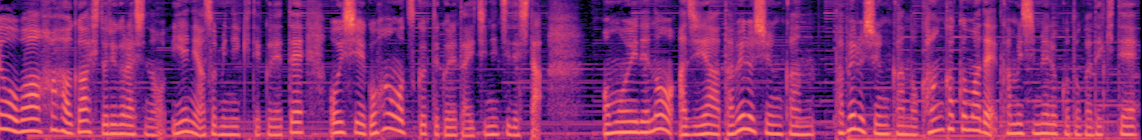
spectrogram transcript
今日は母が一人暮らしの家に遊びに来てくれて美味しいご飯を作ってくれた一日でした。思い出の味や食べる瞬間食べる瞬間の感覚まで噛みしめることができて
